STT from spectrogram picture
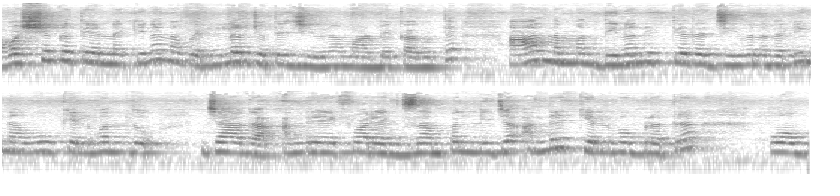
ಅವಶ್ಯಕತೆ ಅನ್ನೋಕ್ಕಿಂತ ನಾವು ಎಲ್ಲರ ಜೊತೆ ಜೀವನ ಮಾಡಬೇಕಾಗುತ್ತೆ. ಆ ನಮ್ಮ ದಿನನಿತ್ಯದ ಜೀವನದಲ್ಲಿ ನಾವು ಕೆಲವೊಂದು ಜಾಗ, ಅಂದರೆ ಫಾರ್ ಎಕ್ಸಾಂಪಲ್ ನಿಜ ಅಂದರೆ ಕೆಲವೊಬ್ಬರ ಹತ್ರ ಒಬ್,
